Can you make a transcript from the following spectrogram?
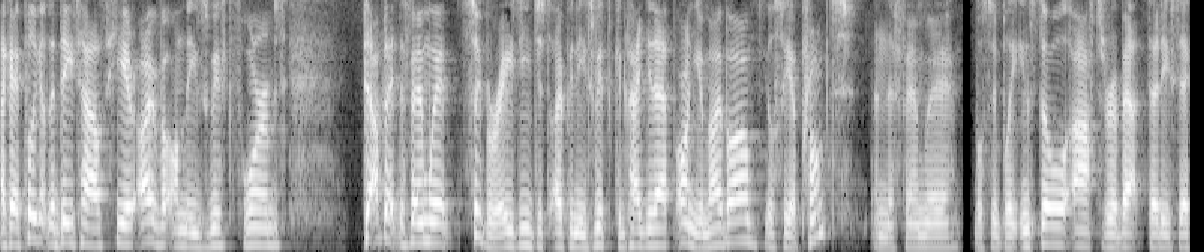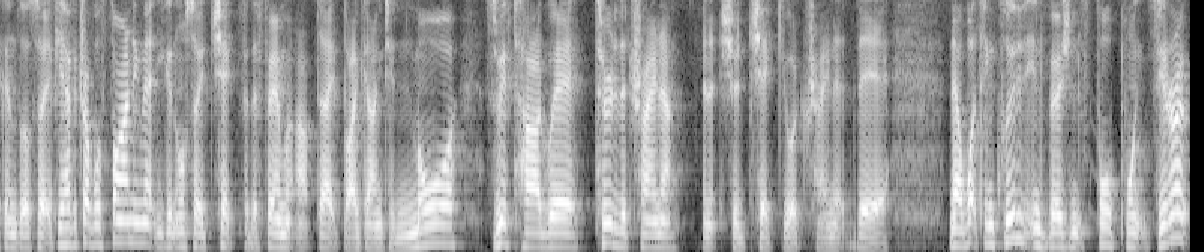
Okay, pulling up the details here over on the Zwift forums. To update the firmware, super easy, just open the Zwift Companion app on your mobile, you'll see a prompt and the firmware will simply install after about 30 seconds or so. If you have trouble finding that, you can also check for the firmware update by going to more Zwift hardware through to the trainer and it should check your trainer there. Now what's included in version 4.0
